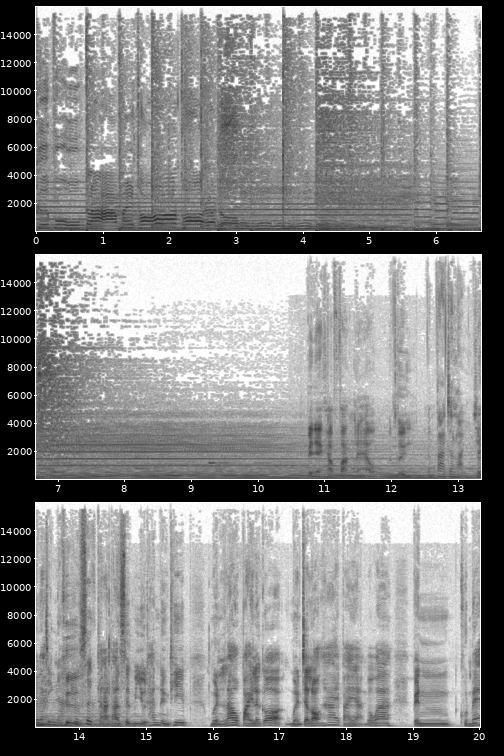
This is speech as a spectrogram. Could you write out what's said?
คือผู้กล้าไม่ท้อทรนง เป็นไงครับฟังแล้วคุณพึ่งน้ำตาจะไหลใช่ไหมจริงๆนะคือรู้สึกทหารผ่านศึกมีอยู่ท่านหนึ่งที่เหมือนเล่าไปแล้วก็เหมือนจะร้องไห้ไปอะบอกว่าเป็นคุณแม่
